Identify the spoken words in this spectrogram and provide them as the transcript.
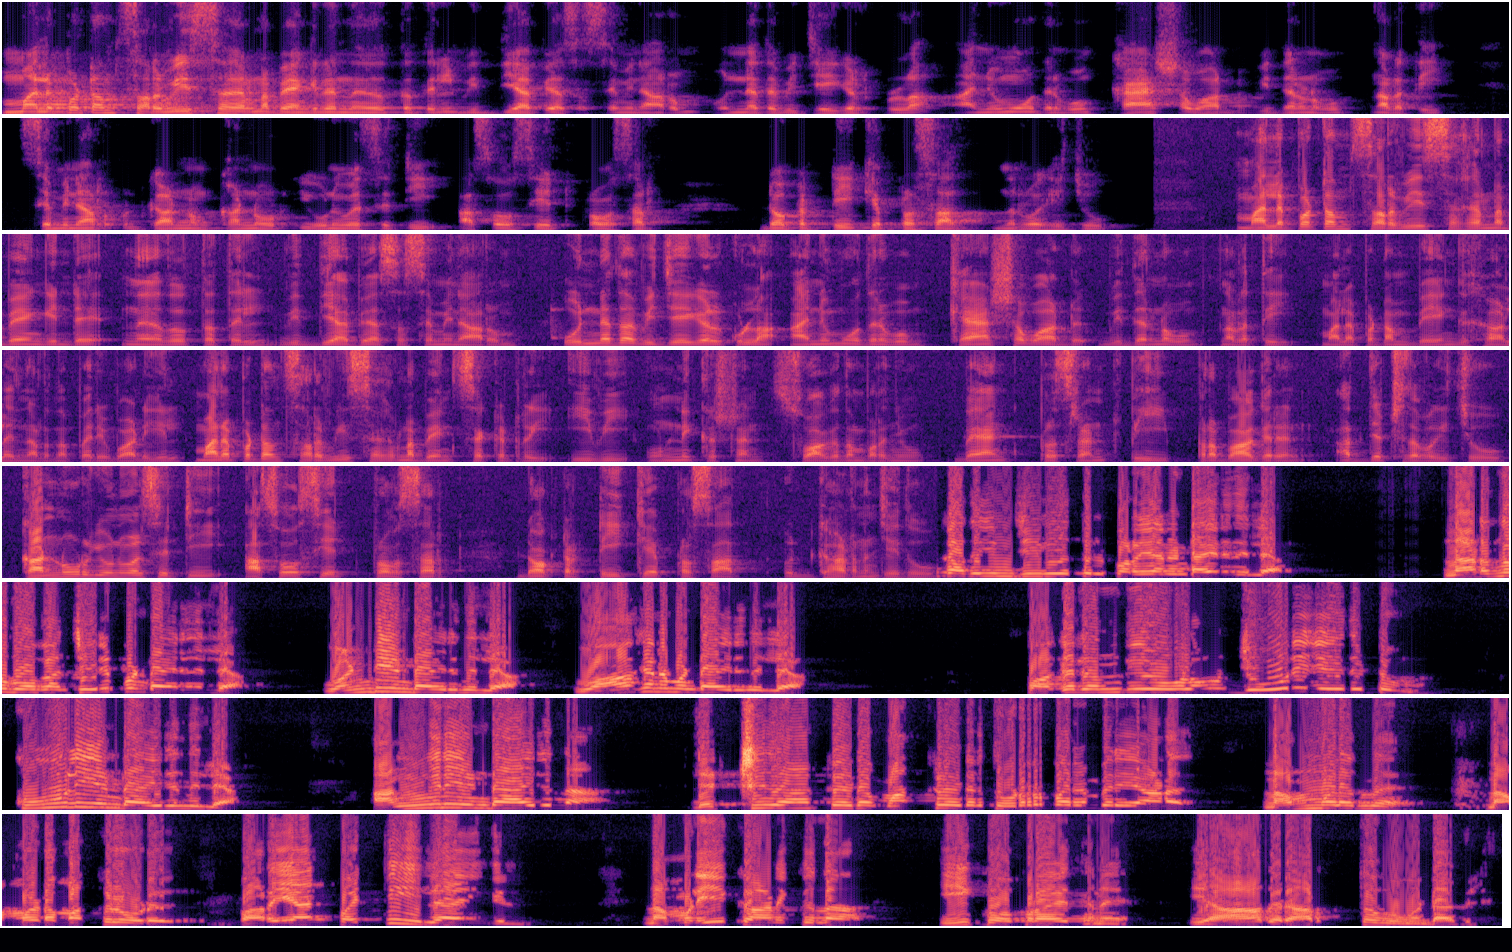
Malappattam service സഹകരണ ബാങ്കിന്റെ നേതൃത്വത്തിൽ വിദ്യാഭ്യാസ സെമിനാറും ഉന്നത വിജയികൾക്കുള്ള അനുമോദനവും കാഷ് അവാർഡ് വിതരണവും നടത്തി. സെമിനാർ ഉദ്ഘാടനം Kannur university associate professor doctor T K Prasad നിർവഹിച്ചു. മലപ്പട്ടം സർവീസ് സഹകരണ ബാങ്കിന്റെ നേതൃത്വത്തിൽ വിദ്യാഭ്യാസ സെമിനാറും ഉന്നത വിജയികൾക്കുള്ള അനുമോദനവും ക്യാഷ് അവാർഡ് വിതരണവും നടത്തി മലപ്പട്ടം ബാങ്ക് ഹാളിൽ നടന്ന പരിപാടിയിൽ മലപ്പട്ടം സർവീസ് സഹകരണ bank secretary E V Unnikrishnan സ്വാഗതം പറഞ്ഞു. ബാങ്ക് പ്രസിഡന്റ് പി പ്രഭാകരൻ അധ്യക്ഷത വഹിച്ചു. Kannur university associate professor doctor T K Prasad ഉദ്ഘാടനം ചെയ്തു. കഥയും ജീവിതത്തിൽ പറയാനുണ്ടായിരുന്നില്ല. നടന്നു പോകാൻ ചെരുപ്പുണ്ടായിരുന്നില്ല. വണ്ടി ഉണ്ടായിരുന്നില്ല വാഹനം ഉണ്ടായിരുന്നില്ല പകലന്തിയോളം ജോലി ചെയ്തിട്ടും കൂലി ഉണ്ടായിരുന്നില്ല. അങ്ങനെ ഉണ്ടായിരുന്ന രക്ഷിതാക്കളുടെ മക്കളുടെ തുടർ പരമ്പരയാണ് നമ്മളെന്ന് നമ്മുടെ മക്കളോട് പറയാൻ പറ്റിയില്ല എങ്കിൽ നമ്മൾ ഈ കാണിക്കുന്ന ഈ കോപ്രായത്തിന് യാതൊരു അർത്ഥവും ഉണ്ടാവില്ല.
